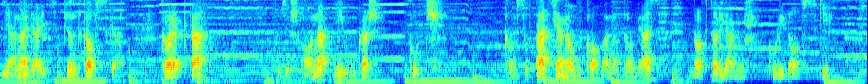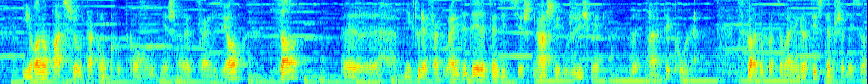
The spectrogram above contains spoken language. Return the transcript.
Diana Gajc-Piątkowska. Korekta, tudzież ona i Łukasz Kuć. Konsultacja naukowa natomiast dr Janusz Kuligowski. I on opatrzył taką krótką również recenzją, co e, niektóre fragmenty tej recenzji, tudzież naszej, użyliśmy w artykule. Skład opracowania graficzne Przemysław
